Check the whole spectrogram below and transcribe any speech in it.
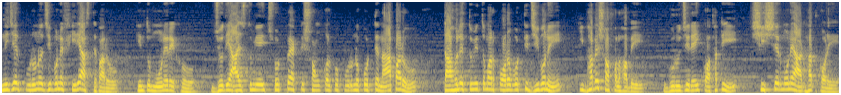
নিজের পুরনো জীবনে ফিরে আসতে পারো। কিন্তু মনে রেখো, যদি আজ তুমি এই ছোট্ট একটি সংকল্প পূর্ণ করতে না পারো, তাহলে তুমি তোমার পরবর্তী জীবনে কীভাবে সফল হবে? গুরুজির এই কথাটি শিষ্যের মনে আঘাত করে।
